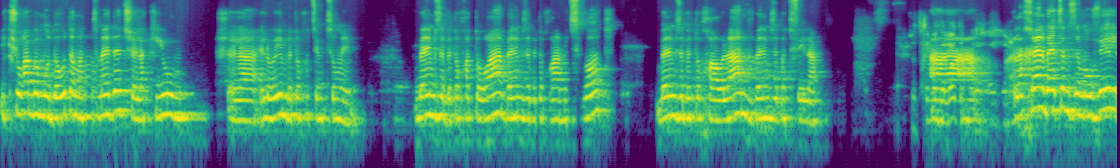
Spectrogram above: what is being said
היא קשורה במודעות המתמדת של הקיום של האלוהים בתוך הצמצומים. בין אם זה בתוך התורה, בין אם זה בתוך המצוות, בין אם זה בתוך העולם ובין אם זה בתפילה. זה. לכן בעצם זה מוביל,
